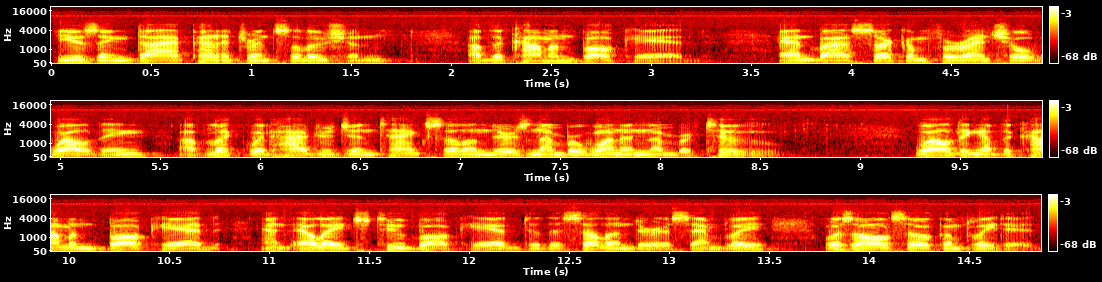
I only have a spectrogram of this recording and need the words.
using dye-penetrant solution of the common bulkhead and by circumferential welding of liquid hydrogen tank cylinders number 1 and number 2. Welding of the common bulkhead and LH2 bulkhead to the cylinder assembly was also completed.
